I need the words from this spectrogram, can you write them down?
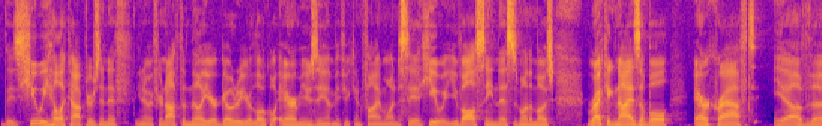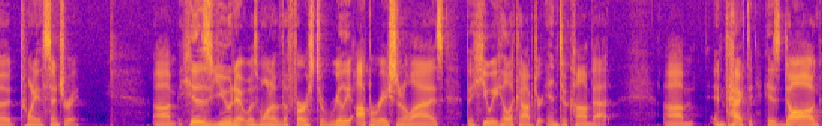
these Huey helicopters, and if you know if you're not familiar, go to your local air museum if you can find one to see a Huey. You've all seen this. is one of the most recognizable aircraft of the 20th century. Um, his unit was one of the first to really operationalize the Huey helicopter into combat. Um, in fact, his dog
